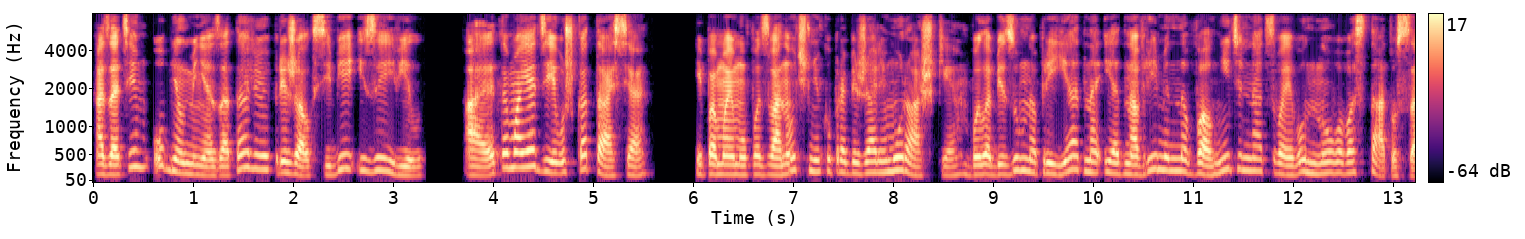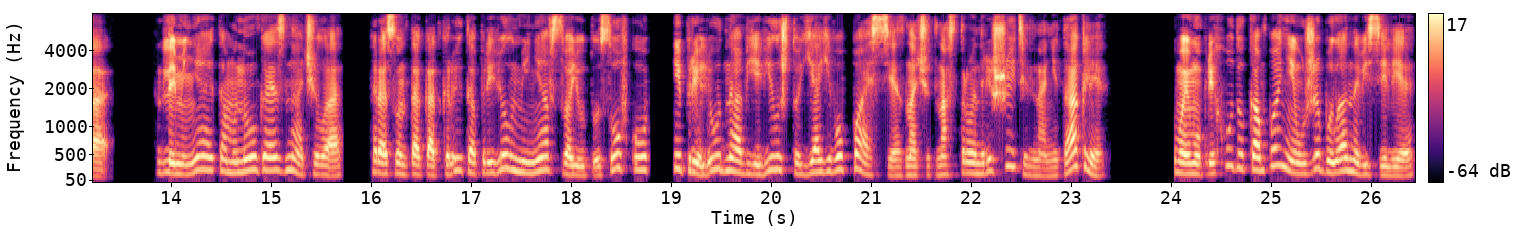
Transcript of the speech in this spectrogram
а затем обнял меня за талию, прижал к себе и заявил «А это моя девушка Тася» и по моему позвоночнику пробежали мурашки. Было безумно приятно и одновременно волнительно от своего нового статуса. Для меня это многое значило, раз он так открыто привел меня в свою тусовку и прилюдно объявил, что я его пассия, значит, настроен решительно, не так ли? К моему приходу компания уже была на веселе.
